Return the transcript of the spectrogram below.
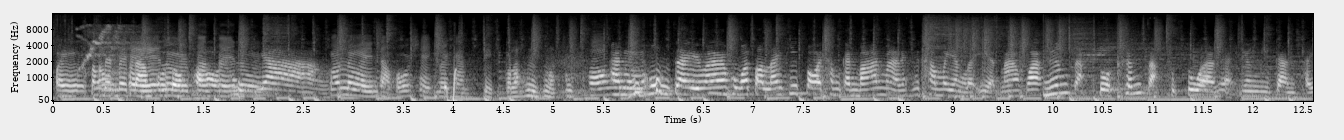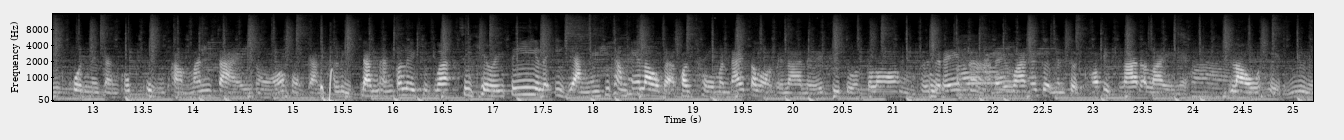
เป๊ะต้องเป็นไปตามโปรโตคอลเป๊ะเลยทุกอย่าง ก็เลยดับเบิลเช็คเลยการติดกล้องหมดทุกห้องอันนี้ภูมิใจมากเพราะว่าตอนแรกที่ปอยทำกันบ้านมาเนี่ยคือทำมาอย่างละเอียดมากว่า เนื่องจากตัวเครื่องจักรทุกตัวเนี่ยยังมีการใช้คนในการควบคุมความมั่นใจเนาะของการผลิต ดังนั้นก็เลยคิดว่า security และอีกอย่างหนึงที่ทำให้เราแบบ control มันได้ตลอดเวลาเลย คือตัวกล้องเพื่อจะได้หาได้ว่าถ้าเกิดมันเกิดข้อผิดพลาดอะไรเนี่ยใช่เราเห็นอยู่ใน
